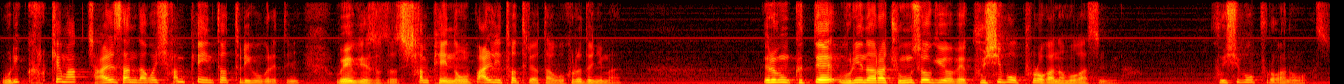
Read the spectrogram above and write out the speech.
우리 그렇게 막 잘 산다고 샴페인 터트리고 그랬더니 외국에서도 샴페인 너무 빨리 터트렸다고 그러더니만 여러분 그때 우리나라 중소기업의 95%가 넘어갔습니다. 95%가 넘어갔어요.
